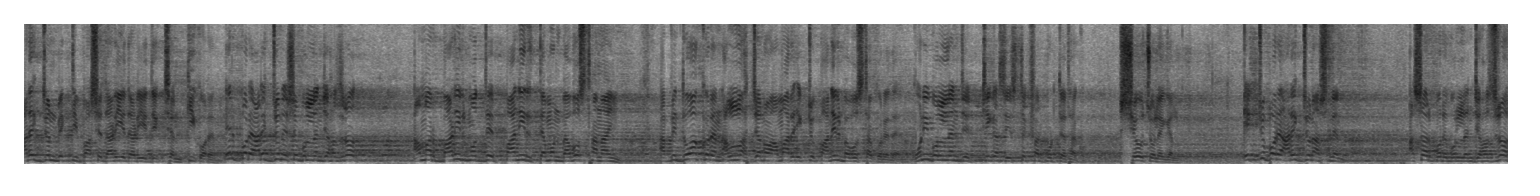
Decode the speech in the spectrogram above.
আরেকজন ব্যক্তি পাশে দাঁড়িয়ে দাঁড়িয়ে দেখছেন, কি করেন? এরপরে আরেকজন এসে বললেন যে হজরত আমার বাড়ির মধ্যে পানির তেমন ব্যবস্থা নাই। আপনি দোয়া করেন, আল্লাহ যেন আমার একটু পানির ব্যবস্থা করে দেয়। উনি বললেন যে, ঠিক আছে ইস্তেকফার পড়তে থাকো। সেও চলে গেল। একটু পরে আরেকজন আসলেন। আসার পরে বললেন যে হজরত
